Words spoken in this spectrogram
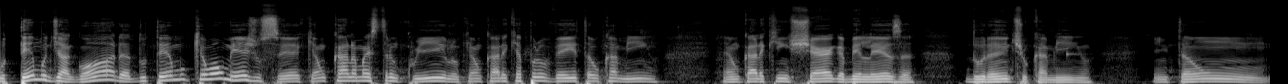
o Temo de agora do Temo que eu almejo ser, que é um cara mais tranquilo, que é um cara que aproveita o caminho, é um cara que enxerga beleza durante o caminho. Então,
